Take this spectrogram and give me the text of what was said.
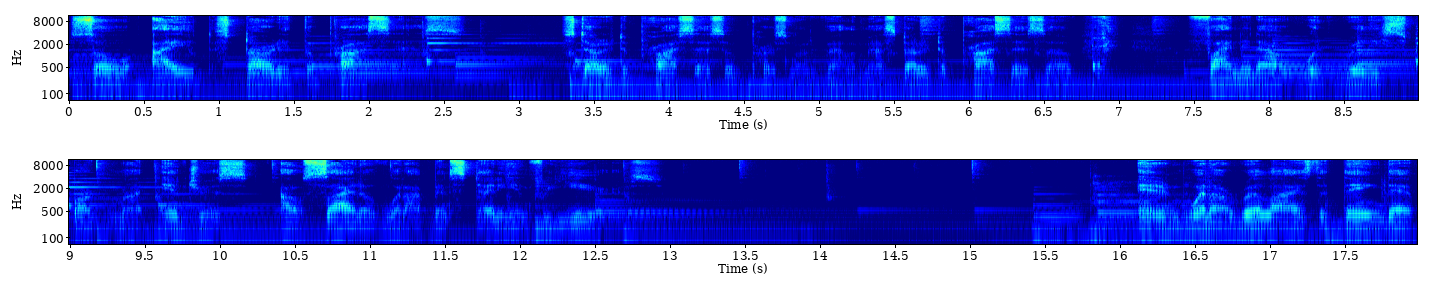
So I started the process. Started the process of personal development. I started the process of finding out what really sparked my interest outside of what I've been studying for years. And when I realized the thing that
